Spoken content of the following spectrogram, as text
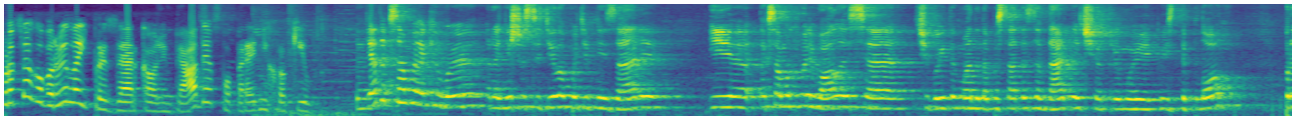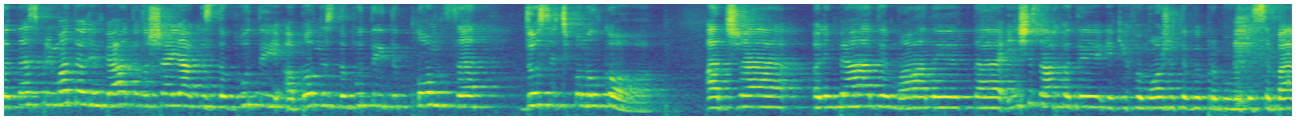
Про це говорила й призерка Олімпіади попередніх років. Я так само, як і ви, раніше сиділа в подібній залі і так само хвилювалася, чи вийде в мене написати завдання, чи отримую якийсь диплом. Проте сприймати Олімпіаду лише як здобутий або не здобутий диплом це досить помилково. Адже олімпіади, мани та інші заходи, в яких ви можете випробувати себе,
